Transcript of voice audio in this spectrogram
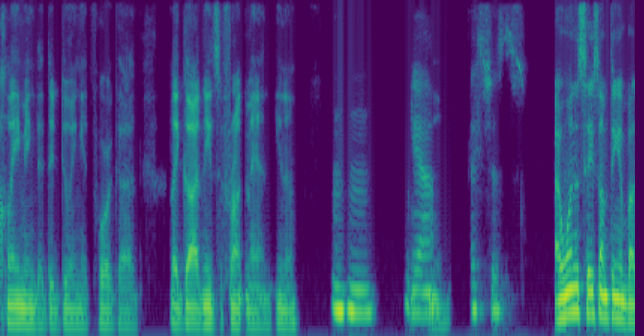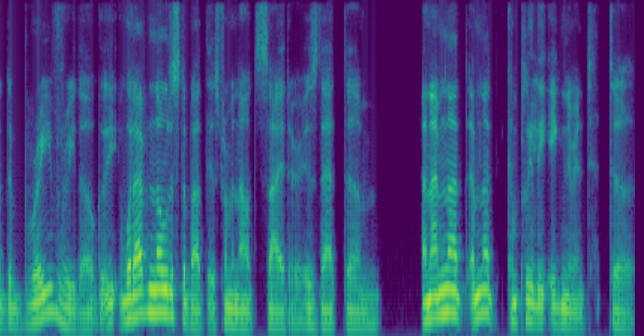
claiming that they're doing it for God. Like God needs a front man, you know. Mm-hmm. Yeah. yeah. It's just I want to say something about the bravery, though. What I've noticed about this from an outsider is that, um, and I'm not, I'm not completely ignorant to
